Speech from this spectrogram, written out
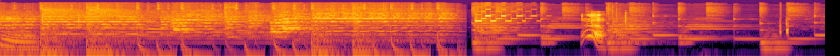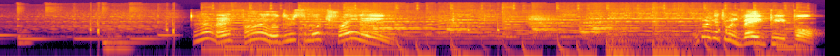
Hmm. Oh. Alright, fine, we'll do some more training. When do I get to invade people?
